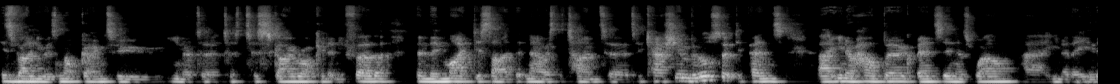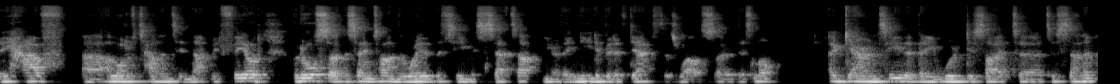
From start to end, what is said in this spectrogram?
his value is not going to you know to, to, to skyrocket any further, then they might decide that now is the time to, to cash in. But also it depends, uh, you know, how Berg beds in as well. Uh, you know, they they have uh, a lot of talent in that midfield, but also at the same time, the way that the team is set up, you know, they need a bit of depth as well. So there's not a guarantee that they would decide to, to sell him.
